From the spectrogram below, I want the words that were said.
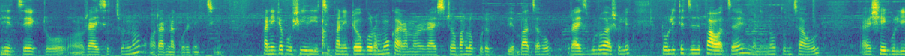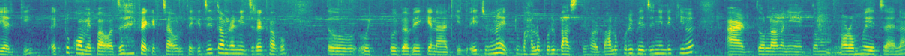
ভেজে একটু রাইসের জন্য রান্না করে নিচ্ছি। পানিটা বসিয়ে দিয়েছি। পানিটাও গরম হোক আর আমার রাইসটাও ভালো করে বাজা হোক। রাইসগুলো আসলে টলিতে যে পাওয়া যায় মানে নতুন চাউল সেগুলি আর কি, একটু কমে পাওয়া যায় প্যাকেট চাউল থেকে। যেহেতু আমরা নিজেরা খাব তো ওই, ওইভাবে কেনা আর কি। তো এই জন্য একটু ভালো করে ভাজতে হয়। ভালো করে ভেজে নিলে কি হয়, আর দলা মানে একদম নরম হয়ে যায় না।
